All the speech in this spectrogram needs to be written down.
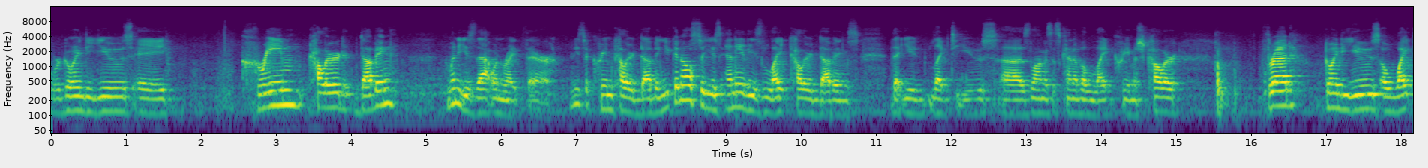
we're going to use a cream colored dubbing. I'm going to use that one right there. Use a cream colored dubbing. You can also use any of these light colored dubbings that you'd like to use uh, as long as it's kind of a light creamish color. Thread, going to use a white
